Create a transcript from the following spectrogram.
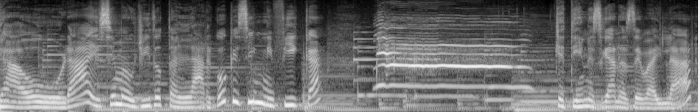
Y ahora ese maullido tan largo, ¿qué significa? ¿Que tienes ganas de bailar?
